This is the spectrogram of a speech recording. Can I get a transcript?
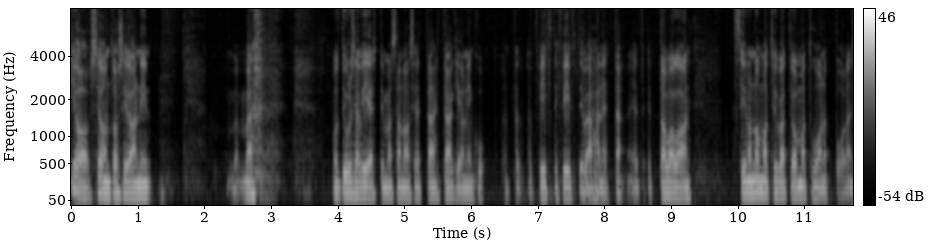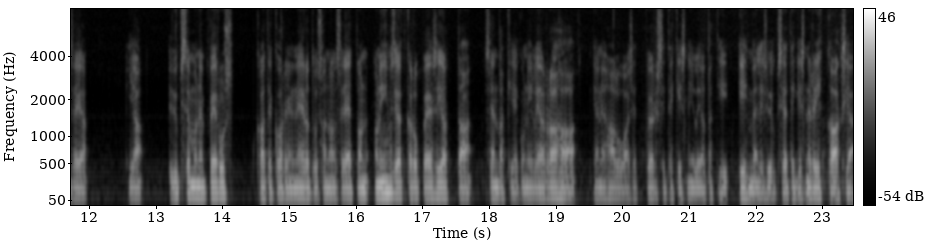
Joo, se on tosiaan niin, mä, mutta Julisa viesti mä sanoisin, että tämäkin on niin kuin 50-50 vähän, että et, et tavallaan siinä on omat hyvät ja omat huonot puolensa ja, ja yksi semmoinen peruskategorinen ehdotushan on se, että on, on ihmisiä, jotka rupeaa sijoittaa sen takia, kun niillä ei ole rahaa ja ne haluaisi, että pörssi tekisi niille jotakin ihmeellisyyksiä, tekisi ne rikkaaksi ja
